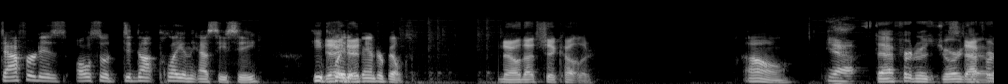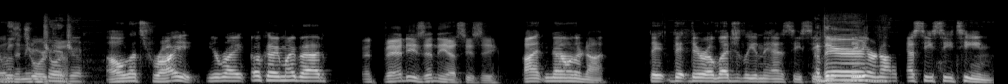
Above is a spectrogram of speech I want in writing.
Stafford is also did not play in the SEC. He he played did. at Vanderbilt. No, that's Jay Cutler. Oh, Yeah, Stafford was Georgia. Stafford was wasn't? Georgia. Georgia. oh, that's right. You're right. Okay, my bad. And Vandy's in the SEC. Uh, no, they're not. They, they they're allegedly in the SEC. They, They're- they are not an SEC team.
